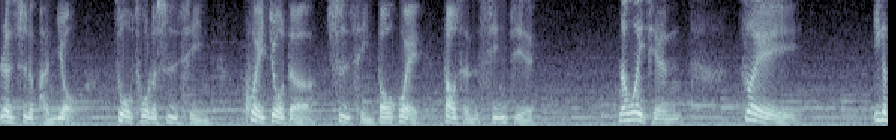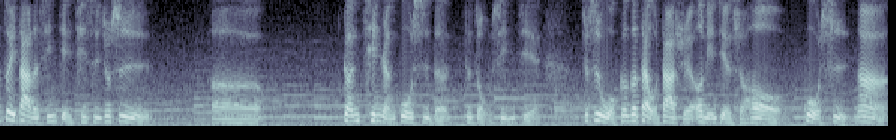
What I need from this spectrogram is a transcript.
认识的朋友做错的事情、愧疚的事情，都会造成心结。那我以前最一个最大的心结，其实就是呃，跟亲人过世的这种心结。就是我哥哥在我大学二年级的时候过世，那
